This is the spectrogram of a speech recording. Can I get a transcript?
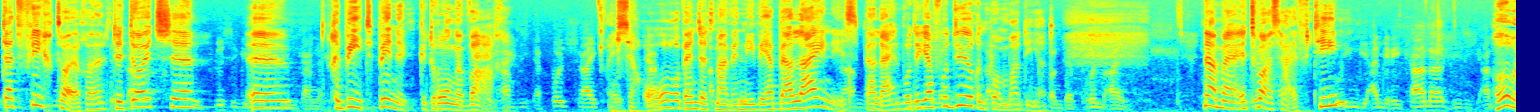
dat vliegtuigen de Duitse uh, gebied binnengedrongen waren. Ik zeg, oh, wenn dat maar niet weer Berlijn is. Berlijn wordt ja voortdurend bombardeerd. Nou, maar het was half tien. Oh,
